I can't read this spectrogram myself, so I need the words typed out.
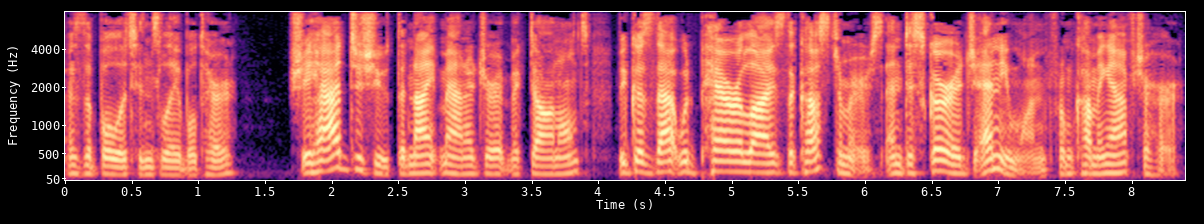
as the bulletins labeled her. She had to shoot the night manager at McDonald's because that would paralyze the customers and discourage anyone from coming after her.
